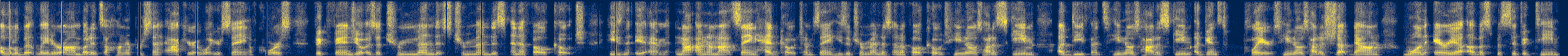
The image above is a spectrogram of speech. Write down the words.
a little bit later on, but it's 100% accurate what you're saying. Of course, Vic Fangio is a tremendous, tremendous NFL coach. He's eh, not, and I'm not saying head coach. I'm saying he's a tremendous NFL coach. He knows how to scheme a defense. He knows how to scheme against players. He knows how to shut down one area of a specific team.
